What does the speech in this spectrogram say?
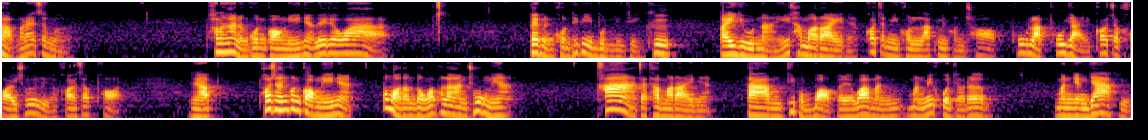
กลับมาได้เสมอ พลังงานของคนกองนี้เนี่ยเรียกได้ว่า เป็นเหมือนคนที่มีบุญจริง ๆ คือไปอยู่ไหนทำอะไรเนี่ยก็จะมีคนรักมีคนชอบ ผู้หลักผู้ใหญ่ก็จะคอยช่วยเหลือคอยซัพพอร์ตนะครับเพราะฉะนั้นคนกองนี้เนี่ย ต้องบอกตามตรงว่าพลังงานช่วงเนี้ยถ้าจะทำอะไรเนี่ย ตามที่ผมบอกไปเลยว่ามันมันไม่ควรจะเริ่ม มันยังยากอยู่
